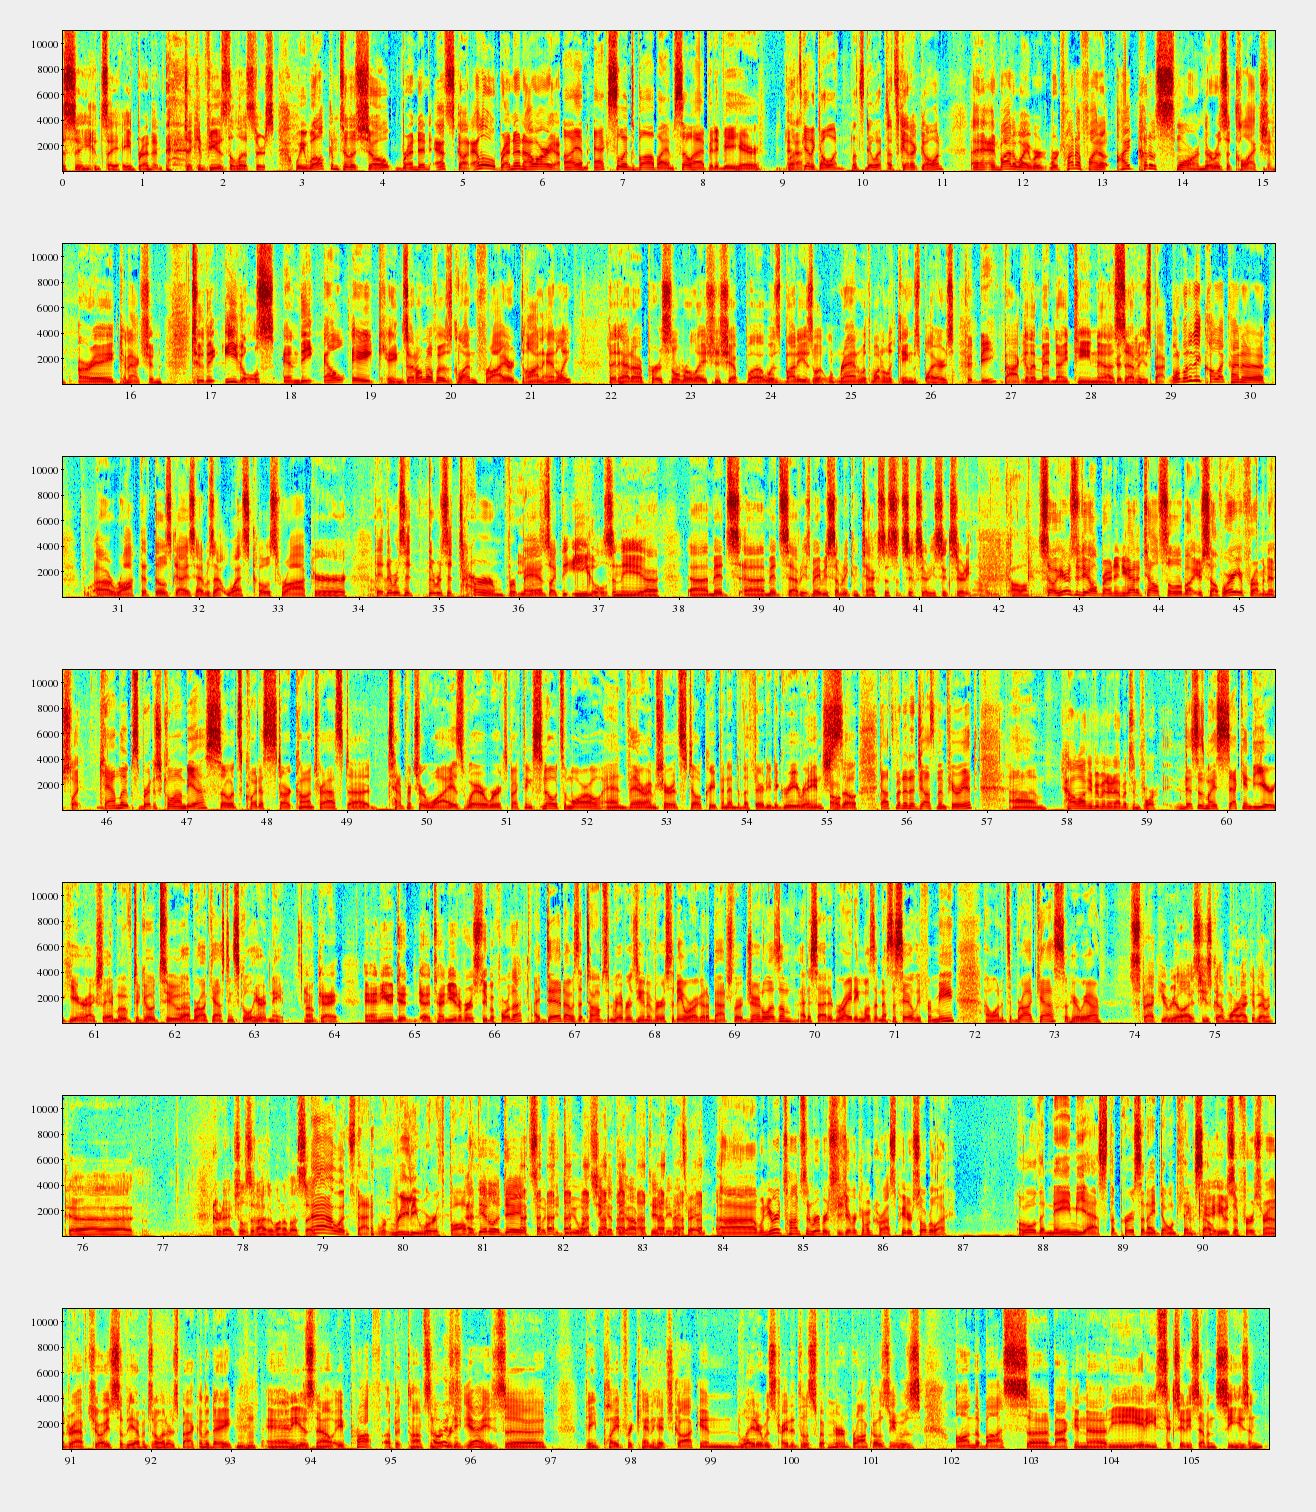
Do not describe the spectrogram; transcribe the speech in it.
Just so you can say, hey, Brendan, to confuse the listeners. We welcome to the show Brendan Escott. Hello, Brendan. How are you? I am excellent, Bob. I am so happy to be here. Yeah. Let's get it going. Let's do it. Let's get it going. And, and by the way, we're, we're trying to find out. I could have sworn there was a collection or a connection to the Eagles and the L.A. Kings. I don't know if it was Glenn Frey or Don Henley that had a personal relationship, uh, was buddies, w- ran with one of the Kings players. Could be. Could Back be. in the mid 1970s. Back, what, what do they call that kind of uh, rock that those guys had? Was that West Coast rock or they, there was a there was a term for bands like the Eagles in the uh, uh, mid uh, mid 70s. Maybe somebody can text us at 630 630. what you call them. So here's the deal, Brendan. You got to tell us a little about yourself. Where are you from initially? Kamloops, British Columbia. So it's quite a stark contrast uh, temperature wise, where we're expecting snow tomorrow, and there I'm sure it's still creeping into the 30 degree range. So that's been an adjustment period. Um, How long have you been in Edmonton for? this is my second year here, actually. I moved to go to uh, broadcasting school here at NAIT. Okay. And you did attend university before that? I did. I was at Thompson Rivers University where I got a Bachelor of Journalism. I decided writing wasn't necessarily for me. I wanted to broadcast, so here we are. Spec, you realize he's got more academic uh, credentials than either one of us. eh? Ah, what's that really worth, Bob? At the end of the day, it's what you do once you get the opportunity. That's right. Uh, when you were at Thompson Rivers, did you ever come across Peter Soberlak? Oh, the name, yes. The person, I don't think so. He was a first round draft choice of the Edmonton Oilers back in the day, and he is now a prof up at Thompson Oh, is Rivers. he? Yeah, he's uh, he played for Ken Hitchcock and later was traded to the Swift Current Broncos. He was on the bus uh, back in uh, the 86 87 season.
